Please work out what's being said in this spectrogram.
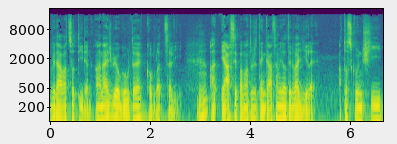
vydávat co týden. Ale na HBO Go to je komplet celý. Mm-hmm. A já si pamatuju, že tenkrát jsem viděl ty dva díly a to skončí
